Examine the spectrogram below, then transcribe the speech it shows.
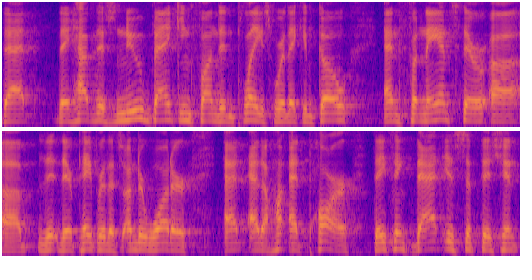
that they have this new banking fund in place where they can go and finance their uh, uh, their paper that's underwater at at, a, at par. They think that is sufficient.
